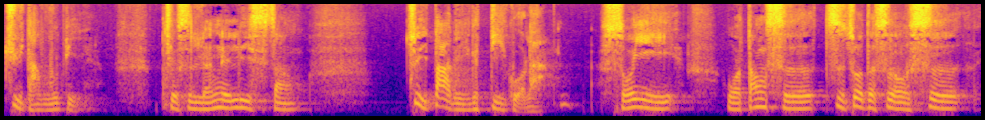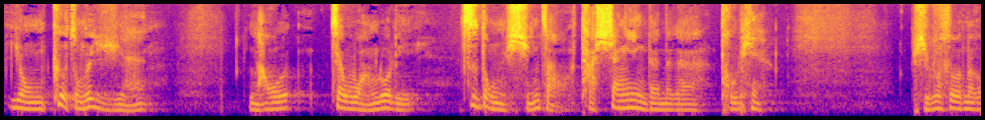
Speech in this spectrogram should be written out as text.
巨大无比，就是人类历史上最大的一个帝国了。所以我当时制作的时候是用各种的语言，然后在网络里自动寻找它相应的那个图片。比如说，那个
